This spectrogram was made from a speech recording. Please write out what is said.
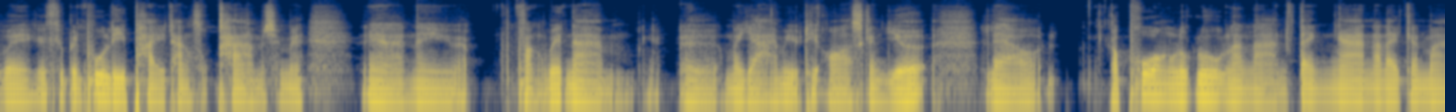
เว้ยก็คือเป็นผู้ลี้ภัยทางสงครามใช่ไหมในแบบ ฝั่งเวียดนามเออมาย้ายมาอยู่ที่ออสกันเยอะ แล้วก็พ่วงลูกๆหลานๆแต่งงานอะไรกันมา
